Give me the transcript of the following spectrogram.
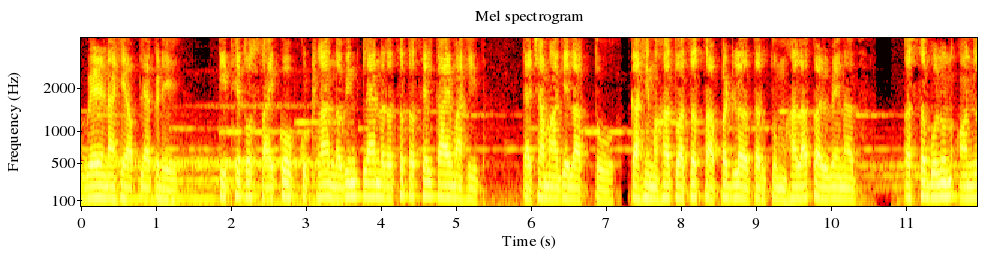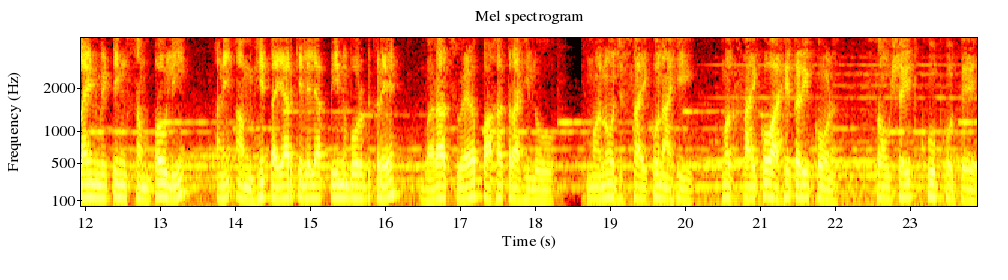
वेळ नाही आपल्याकडे. तिथे तो सायको कुठला नवीन प्लॅन रचत असेल काय माहीत? त्याच्यामागे लागतो. काही महत्वाचं सापडलं तर तुम्हाला कळवेनच. असं बोलून ऑनलाईन मीटिंग संपवली आणि आम्ही तयार केलेल्या पिन बोर्डकडे बराच वेळ पाहत राहिलो. मनोज सायको नाही. मग सायको आहे तरी कोण? संशयित खूप होते.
